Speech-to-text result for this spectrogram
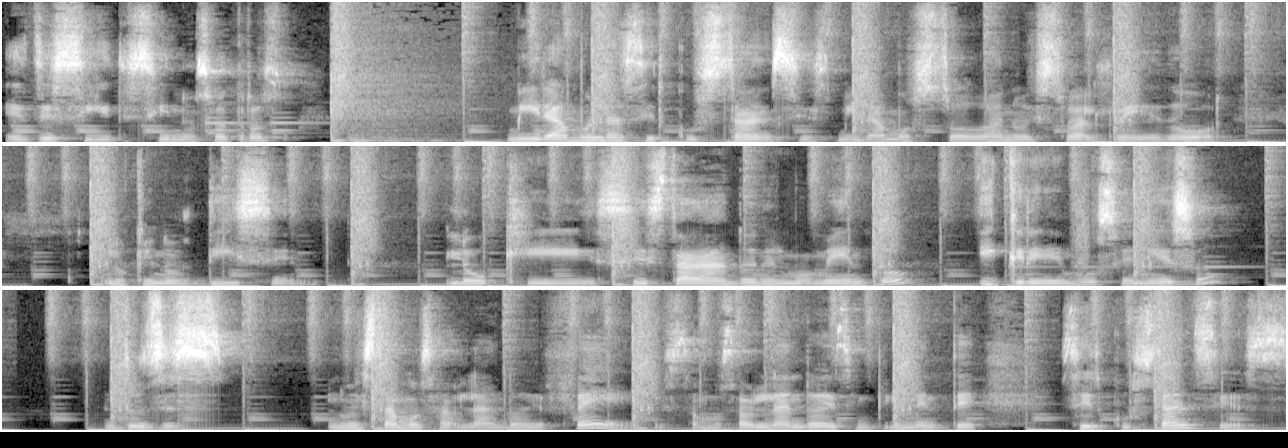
Es decir, si nosotros miramos las circunstancias, miramos todo a nuestro alrededor, lo que nos dicen, lo que se está dando en el momento, y creemos en eso, entonces no estamos hablando de fe, estamos hablando de simplemente circunstancias,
